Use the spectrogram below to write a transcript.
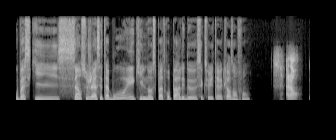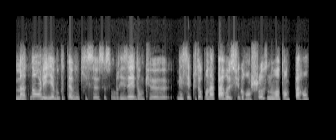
ou parce que c'est un sujet assez tabou et qu'ils n'osent pas trop parler de sexualité avec leurs enfants? Alors maintenant, il y a beaucoup de tabous qui se, sont brisés, donc, euh, mais c'est plutôt qu'on n'a pas reçu grand-chose, nous, en tant que parents.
